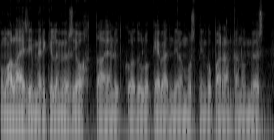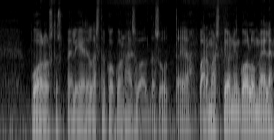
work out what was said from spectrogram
omalla esimerkillä myös johtaa. Ja nyt kun on tullut kevät, niin on musta niin parantanut myös puolustuspeliä ja sellaista kokonaisvaltaisuutta. Ja varmasti on niin ollut meille,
